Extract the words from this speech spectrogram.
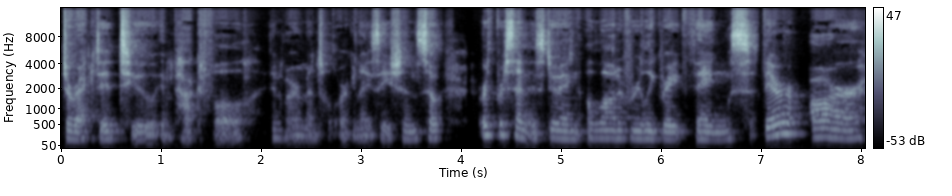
directed to impactful environmental organizations. So Earth Percent is doing a lot of really great things. There are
